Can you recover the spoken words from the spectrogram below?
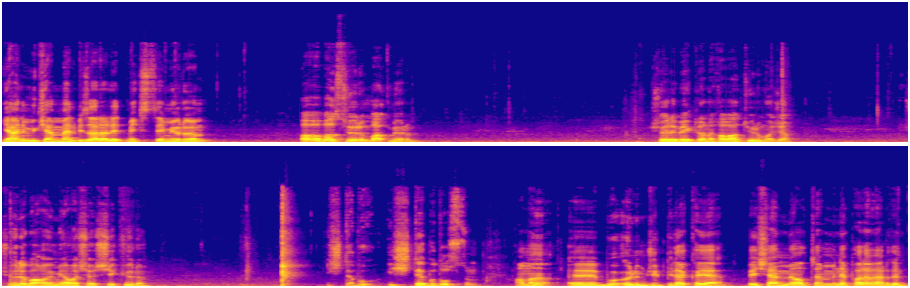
Yani mükemmel bir zarar etmek istemiyorum. Baba basıyorum bakmıyorum. Şöyle bir ekranı kapatıyorum hocam. Şöyle bakıyorum yavaş yavaş çekiyorum. İşte bu. İşte bu dostum. Ama e, bu ölümcül plakaya 5M mi 6M mi ne para verdim.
